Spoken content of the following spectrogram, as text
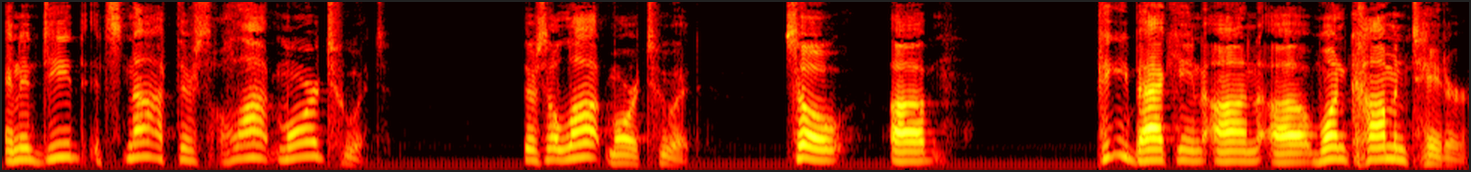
And indeed, it's not. There's a lot more to it. There's a lot more to it. So, uh, piggybacking on uh, one commentator,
